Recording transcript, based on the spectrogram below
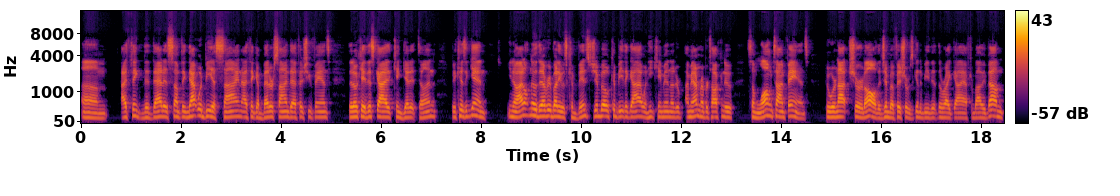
Um, I think that that is something that would be a sign. I think a better sign to FSU fans that okay, this guy can get it done. Because again, you know, I don't know that everybody was convinced Jimbo could be the guy when he came in under. I mean, I remember talking to some longtime fans who were not sure at all that Jimbo Fisher was going to be the, the right guy after Bobby Bowden.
